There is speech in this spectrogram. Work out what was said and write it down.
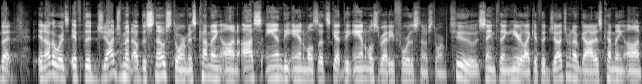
But in other words, if the judgment of the snowstorm is coming on us and the animals, let's get the animals ready for the snowstorm too. Same thing here. Like if the judgment of God is coming on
